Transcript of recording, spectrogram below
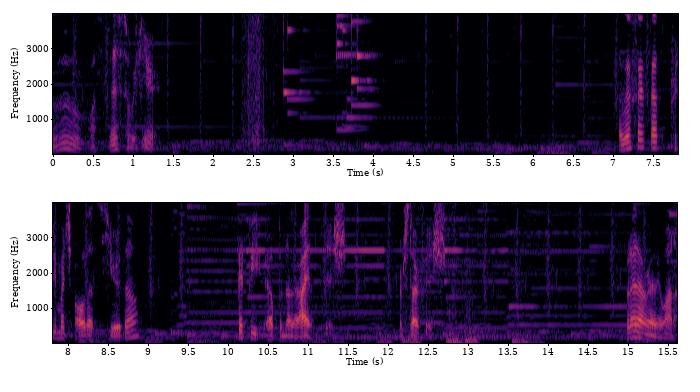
Ooh, what's this over here? It looks like that's pretty much all that's here, though. Could be up another island fish. Or starfish. But I don't really wanna.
